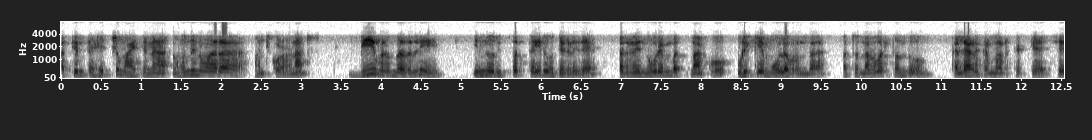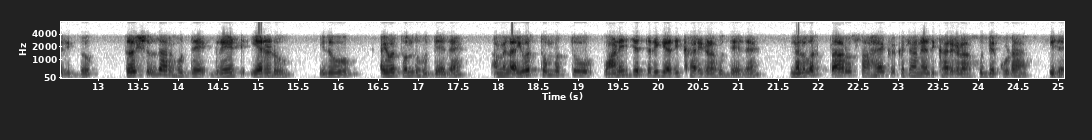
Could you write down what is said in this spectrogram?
ಅತ್ಯಂತ ಹೆಚ್ಚು ಮಾಹಿತಿಯನ್ನ ಮುಂದಿನ ವಾರ ಹಂಚಿಕೊಳ್ಳೋಣ. ಬಿ ವೃಂದದಲ್ಲಿ ಇನ್ನೂರ ಇಪ್ಪತ್ತೈದು ಹುದ್ದೆಗಳಿದೆ. ಅದರಲ್ಲಿ ನೂರ ಎಂಬತ್ನಾಲ್ಕು ಉಳಿಕೆ ಮೂಲ ವೃಂದ ಮತ್ತು ನಲವತ್ತೊಂದು ಕಲ್ಯಾಣ ಕರ್ನಾಟಕಕ್ಕೆ ಸೇರಿದ್ದು. ತಹಶೀಲ್ದಾರ್ ಹುದ್ದೆ ಗ್ರೇಟ್ ಎರಡು, ಇದು ಐವತ್ತೊಂದು ಹುದ್ದೆ ಇದೆ. ಆಮೇಲೆ ಐವತ್ತೊಂಬತ್ತು ವಾಣಿಜ್ಯ ತೆರಿಗೆ ಅಧಿಕಾರಿಗಳ ಹುದ್ದೆ ಇದೆ. ನಲವತ್ತಾರು ಸಹಾಯಕ ಖಜಾನೆ ಅಧಿಕಾರಿಗಳ ಹುದ್ದೆ ಕೂಡ ಇದೆ.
